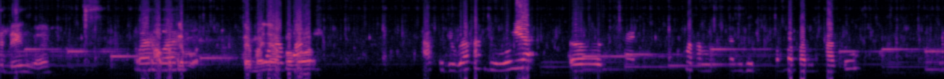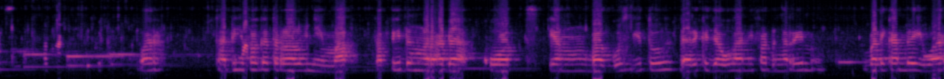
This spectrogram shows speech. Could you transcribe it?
ada yang gue war war temanya apa Mor? aku juga kan dulu ya uh, makan makan di tempat satu War, tadi Iva gak terlalu nyimak, tapi dengar ada quotes yang bagus gitu dari kejauhan Iva dengerin. Balikan deh, War.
